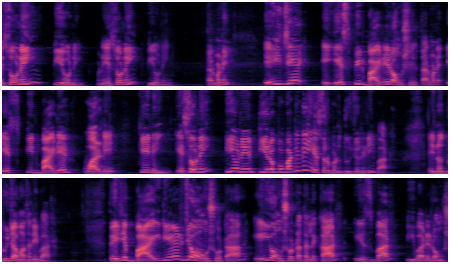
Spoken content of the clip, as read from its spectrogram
এসও নেই, পিও নেই মানে এসও নেই, পিও নেই। তার মানে এই যে এই এসপির বাইরের অংশে, তার মানে এসপির বাইরের ওয়ার্ল্ডে কে নেই? এসও নেই, পিও নেই পিয়েরও প্রপার্টি নেই এসের ওপর দুজনেরই বার। এই জন্য দুইটা মাথারই বার। তো এই যে বাইরের যে অংশটা, এই অংশটা তাহলে কার? এস বার পি বারের অংশ।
